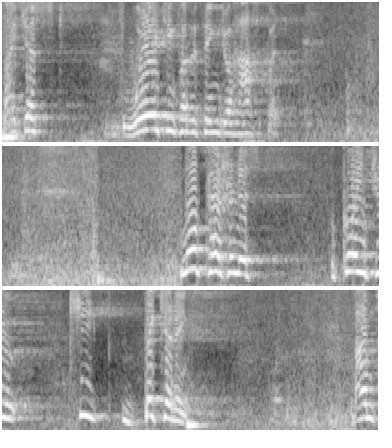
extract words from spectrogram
by just waiting for the thing to happen. No person is going to keep bickering and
